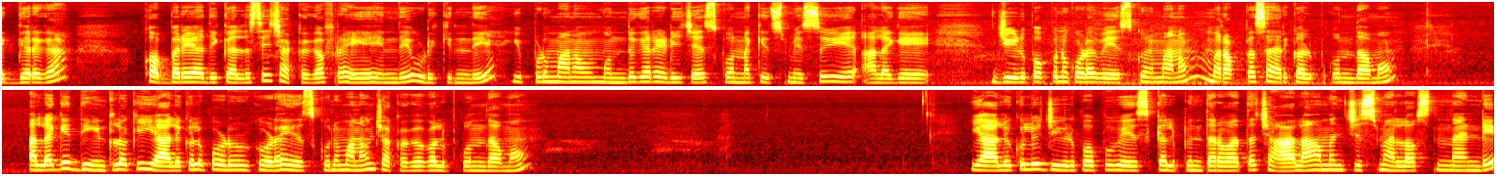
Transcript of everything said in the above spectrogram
దగ్గరగా కొబ్బరి అది కలిసి చక్కగా ఫ్రై అయింది ఉడికింది. ఇప్పుడు మనం ముందుగా రెడీ చేసుకున్న కిస్మిస్ అలాగే జీడిపప్పును కూడా వేసుకుని మనం మరొక్కసారి కలుపుకుందాము. అలాగే దీంట్లోకి యాలకుల పొడి కూడా వేసుకుని మనం చక్కగా కలుపుకుందాము. యాలకులు జీడిపప్పు వేసి కలిపిన తర్వాత చాలా మంచి స్మెల్ వస్తుందండి.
